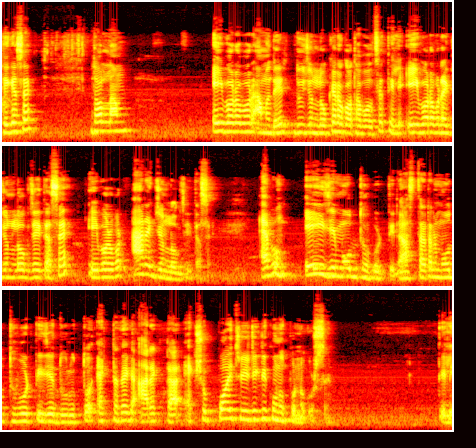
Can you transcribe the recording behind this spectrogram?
ঠিক আছে? ধরলাম এই বরাবর আমাদের দুইজন লোকেরও কথা বলছে, তাহলে এই বরাবর একজন লোক যাইতেছে, এই বরাবর আর একজন লোক যাইতেছে। এবং এই যে মধ্যবর্তী, রাস্তাটার মধ্যবর্তী যে দূরত্ব, একটা থেকে আরেকটা একশো পঁয়ত্রিশ ডিগ্রি কোণ উৎপন্ন করছে। তাহলে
